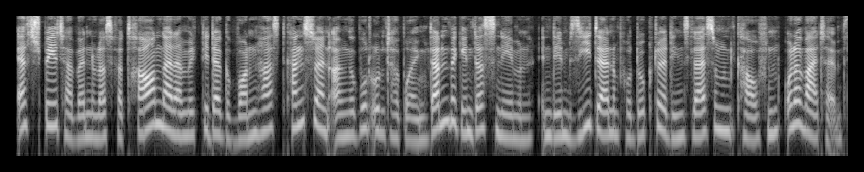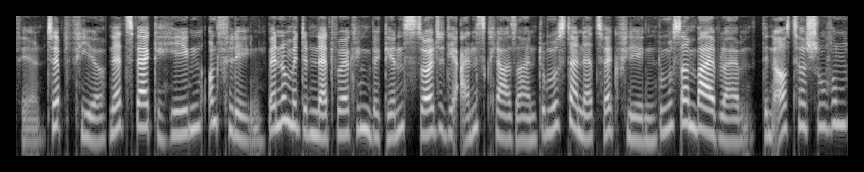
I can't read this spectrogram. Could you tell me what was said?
Erst später, wenn du das Vertrauen deiner Mitglieder gewonnen hast, kannst du ein Angebot unterbringen. Dann beginnt das Nehmen, indem sie deine Produkte oder Dienstleistungen kaufen oder weiterempfehlen. Tipp 4. Netzwerke hegen und pflegen. Wenn du mit dem Networking beginnst, sollte dir eines klar sein. Du musst dein Netzwerk pflegen. Du musst am Ball bleiben, den Austausch suchen,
